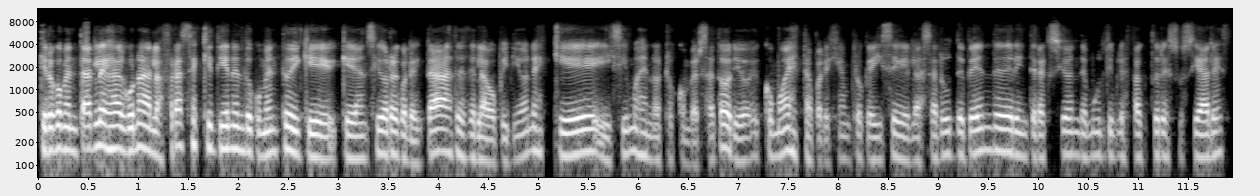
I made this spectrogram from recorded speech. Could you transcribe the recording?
Quiero comentarles algunas de las frases que tiene el documento y que, han sido recolectadas desde las opiniones que hicimos en nuestros conversatorios, como esta, por ejemplo, que dice que la salud depende de la interacción de múltiples factores sociales,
